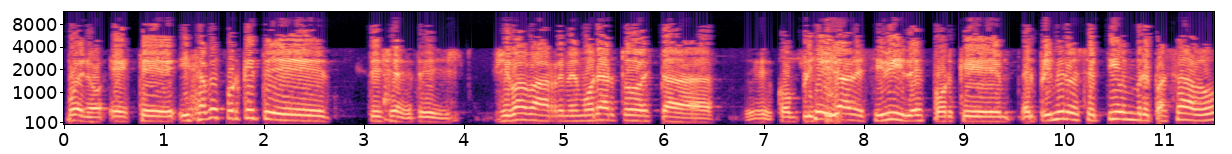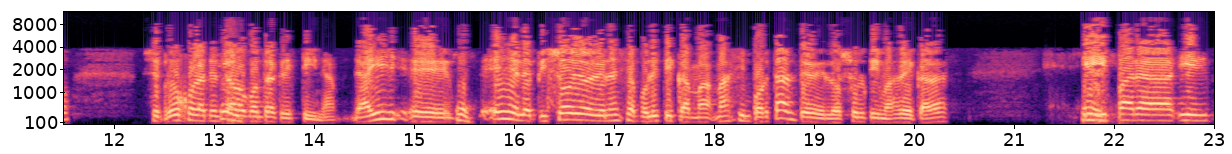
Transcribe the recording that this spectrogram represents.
Bueno, este, ¿y sabes por qué te, te, te llevaba a rememorar toda esta eh, complicidades civiles porque el primero de septiembre pasado se produjo el atentado contra Cristina. Ahí eh, es el episodio de violencia política más, importante de las últimas décadas. Y para y,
